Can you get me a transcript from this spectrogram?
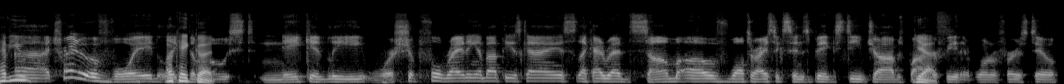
Have you? Uh, I try to avoid like Okay, the good. most nakedly worshipful writing about these guys. Like I read some of Walter Isaacson's big Steve Jobs biography that everyone refers to. I'm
